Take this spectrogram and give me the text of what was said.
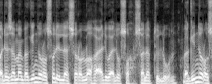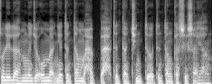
pada zaman baginda Rasulullah sallallahu alaihi wasallam dulu. Baginda Rasulullah mengajak umatnya tentang mahabbah, tentang cinta, tentang kasih sayang.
